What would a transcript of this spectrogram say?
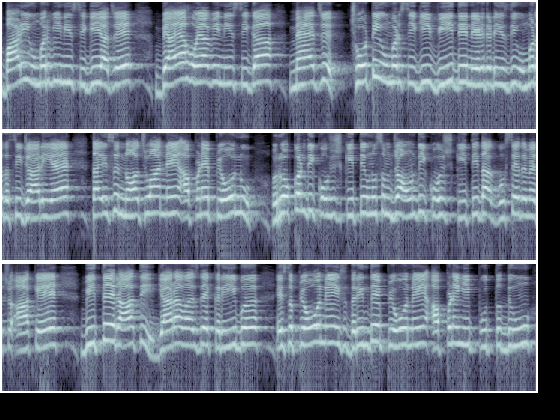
ਬਾੜੀ ਉਮਰ ਵੀ ਨਹੀਂ ਸੀਗੀ, ਅਜੇ ਵਿਆਹਿਆ ਹੋਇਆ ਵੀ ਨਹੀਂ ਸੀਗਾ, ਮਹਿਜ ਛੋਟੀ ਉਮਰ ਸੀਗੀ 20 ਦੇ ਨੇੜੇ ਜਿਹੜੀ ਇਸ ਦੀ ਉਮਰ ਦੱਸੀ ਜਾ ਰਹੀ ਹੈ। ਤਾਂ ਇਸ ਨੌਜਵਾਨ ਨੇ ਆਪਣੇ ਪਿਓ ਨੂੰ ਰੋਕਣ ਦੀ ਕੋਸ਼ਿਸ਼ ਕੀਤੀ, ਉਹਨੂੰ ਸਮਝਾਉਣ ਦੀ ਕੋਸ਼ਿਸ਼ ਕੀਤੀ ਤਾਂ ਗੁੱਸੇ ਦੇ ਵਿੱਚ ਆ ਕੇ ਬੀਤੇ ਰਾਤ ਹੀ 11 ਵਜੇ ਦੇ ਕਰੀਬ ਇਸ ਪਿਓ ਨੇ, ਇਸ ਦਰਿੰਦੇ ਪਿਓ ਨੇ ਆਪਣੇ ਹੀ ਪੁੱਤ ਨੂੰ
